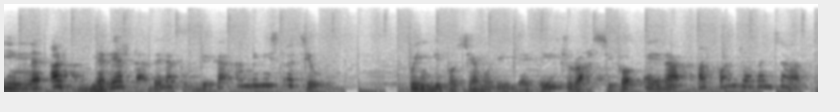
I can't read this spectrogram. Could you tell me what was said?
in alcune realtà della pubblica amministrazione. Quindi possiamo dire che il Giurassico era alquanto avanzato,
